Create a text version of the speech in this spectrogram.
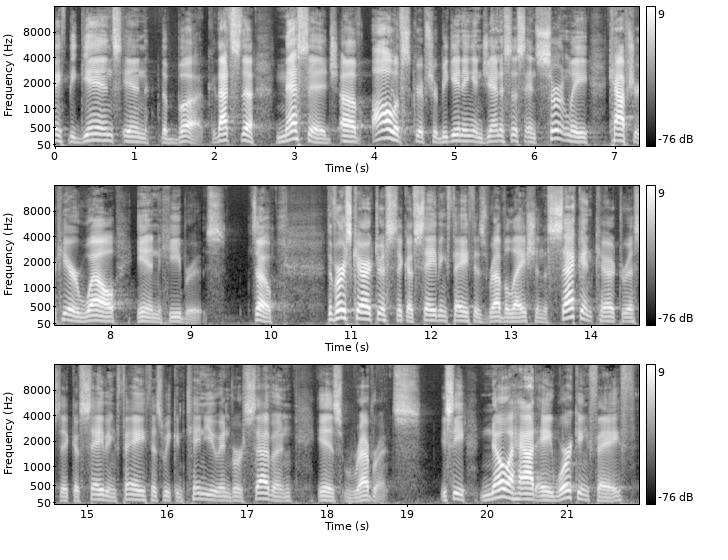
Faith begins in the book. That's the message of all of Scripture, beginning in Genesis and certainly captured here well in Hebrews. So, the first characteristic of saving faith is revelation. The second characteristic of saving faith, as we continue in verse 7, is reverence. You see, Noah had a working faith,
